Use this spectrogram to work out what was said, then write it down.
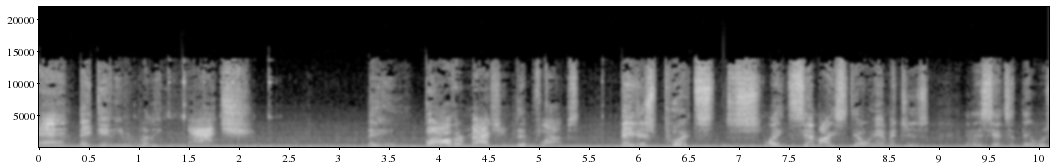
And they didn't even really match. They bother matching lip flaps. They just put like semi still images in the sense that they were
